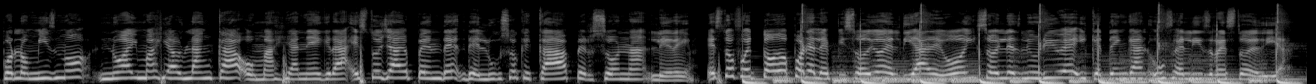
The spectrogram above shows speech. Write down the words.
Por lo mismo, no hay magia blanca o magia negra. Esto ya depende del uso que cada persona le dé. Esto fue todo por el episodio del día de hoy. Soy Leslie Uribe y que un feliz resto de día.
